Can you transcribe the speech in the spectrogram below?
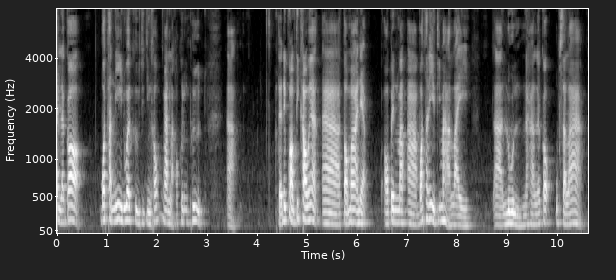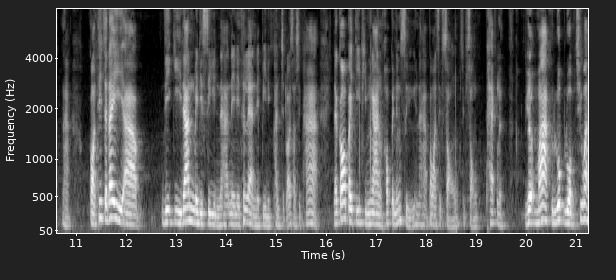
ทย์แล้วก็ botany ด้วยคือจริงๆเขางานหลักเขาคือเรื่องพืชอ่าแต่ด้วยความที่เขาเนี่ยอ่าต่อมาเนี่ยเอาเป็นมาอ่า botany อยู่ที่มหาลัยอ่าลุนนะฮะแล้วก็อุปสลานะก่อนที่จะได้อ่า ดีกีด้าน medicine นะฮะในเนเธอร์แลนด์ในปี 1735 แล้วก็ไปตีพิมพ์งานของเขาเป็นหนังสือนะฮะประมาณ 12 12 แพ็คเลย เยอะมากคือรวบรวมชื่อว่า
